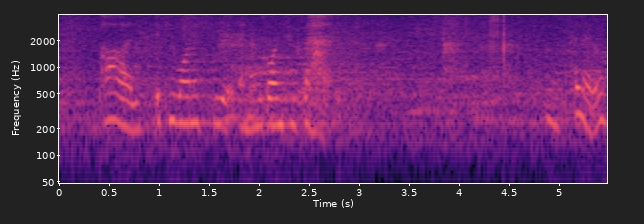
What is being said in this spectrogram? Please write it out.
pause if you want to see it and I'm going too fast. Oh, hello.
